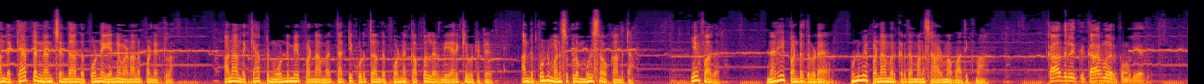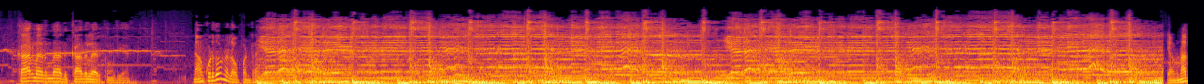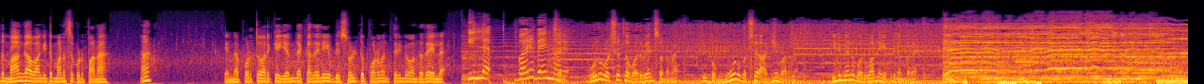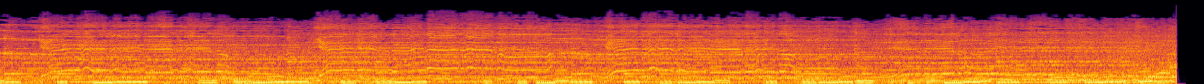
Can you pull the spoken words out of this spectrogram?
அந்த கேப்டன் நினைச்சிருந்தா அந்த பொண்ணை என்ன வேணாலும் பண்ணிருக்கலாம். ஆனா அந்த கேப்டன் ஒண்ணுமே பண்ணாம தட்டி கொடுத்து அந்த பொண்ணை கப்பல்ல இருந்து இறக்கி விட்டுட்டு அந்த பொண்ணு மனசுக்குள்ள முழுசா உட்காந்துட்டான் ஏன் ஃபாதர் நிறைய பண்றதை விட ஒண்ணுமே பண்ணாம இருக்கிறத மனசு ஆழமா பாதிக்குமா? காதலுக்கு காரணம் இருக்க முடியாது. காரணம் இருந்தா அது காதலா இருக்க முடியாது. நான் கூட தான் லவ் பண்றேன். எவனாவது மாங்காய் வாங்கிட்டு மனசு கொடுப்பானா? என்னை பொறுத்த வரைக்கும் எந்த கதையிலையும் இப்படி சொல்லிட்டு போனவன் திரும்பி வந்ததே இல்ல. இல்ல வருவேன் ஒரு வருஷத்துல வருவேன்னு சொன்னவன் இப்ப மூணு வருஷம் ஆகியும் வரல. இனிமேலும் வருவான்னு எப்படி நம்புறேன்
